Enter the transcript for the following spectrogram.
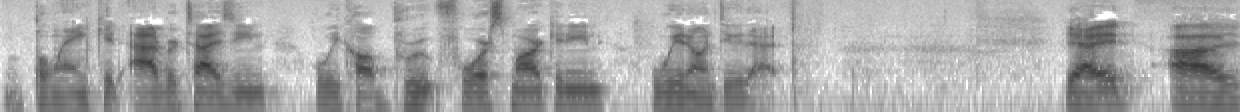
blanket advertising, what we call brute force marketing, we don't do that. Yeah, it, uh,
